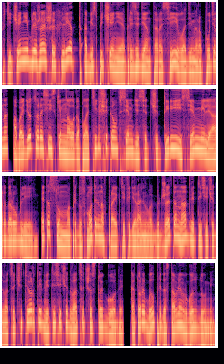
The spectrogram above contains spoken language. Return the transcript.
В течение ближайших лет обеспечение президента России Владимира Путина обойдется российским налогоплательщикам в 74,7 миллиарда рублей. Эта сумма предусмотрена в проекте федерального бюджета на 2024-2026 годы, который был предоставлен в Госдуме.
